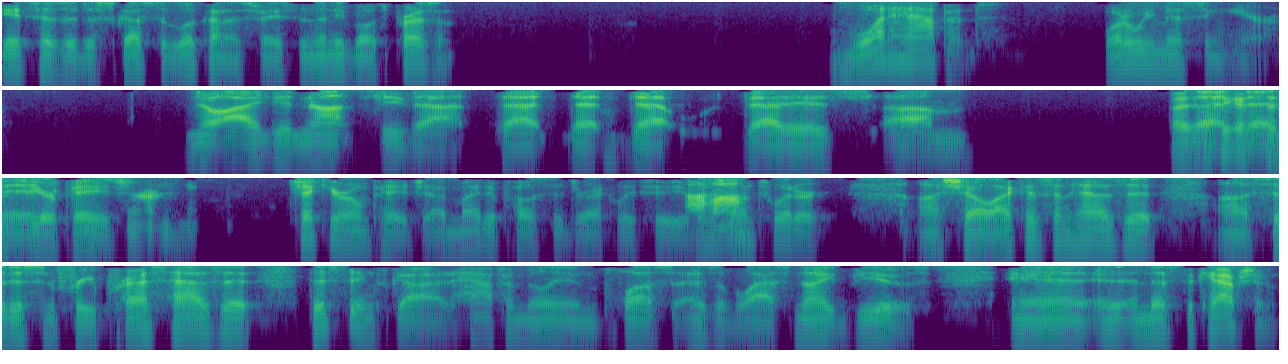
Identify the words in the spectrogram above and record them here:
Gaetz has a disgusted look on his face, and then he votes present. What happened? What are we missing here? no, I did not see that. That that that that is. Um, I, I think I sent it to your page. concerning. Check your own page. I might have posted directly to you. Uh-huh. On Twitter. Uh, Sharyl Attkisson has it. Uh, Citizen Free Press has it. This thing's got half a million plus as of last night views, and and, and that's the caption.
